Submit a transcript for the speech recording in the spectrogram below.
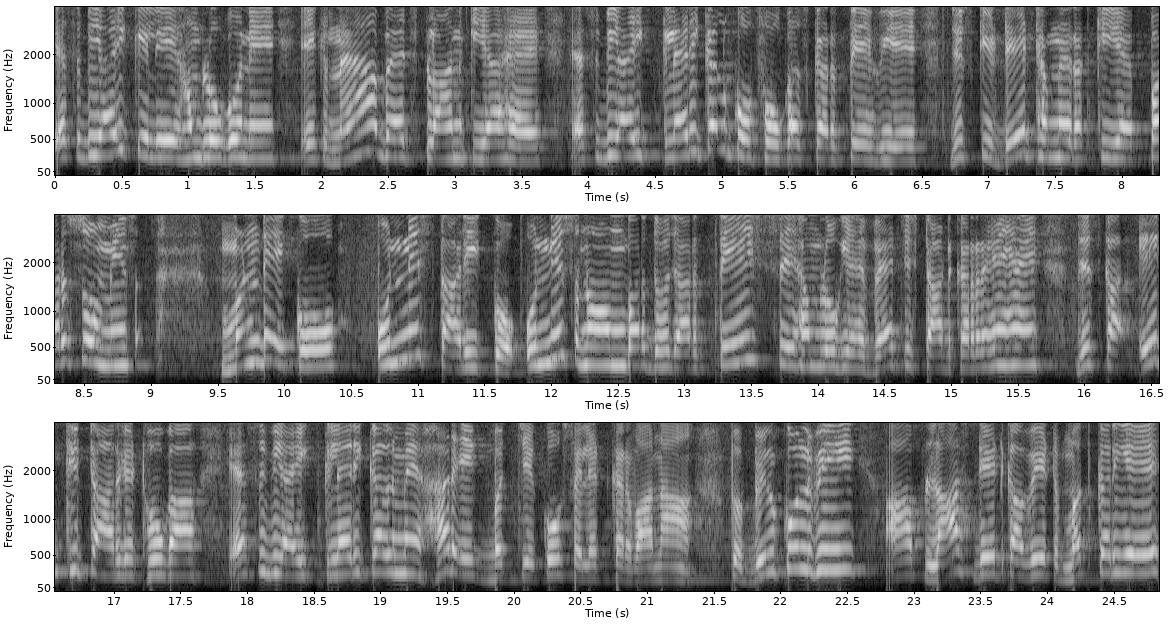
एसबीआई के लिए हम लोगों ने एक नया बैच प्लान किया है। एसबीआई क्लरिकल को फोकस करते हुए, जिसकी डेट हमने रखी है, परसों मीन्स मंडे को 19 तारीख को 19 नवंबर 2023 से हम लोग यह बैच स्टार्ट कर रहे हैं, जिसका एक ही टारगेट होगा एसबीआई क्लरिकल में हर एक बच्चे को सेलेक्ट करवाना। तो बिल्कुल भी आप लास्ट डेट का वेट मत करिए,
